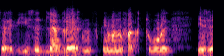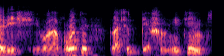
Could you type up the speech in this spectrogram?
сервизы для дрезденской мануфактуры, и за вещи его работы платят бешеные деньги.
